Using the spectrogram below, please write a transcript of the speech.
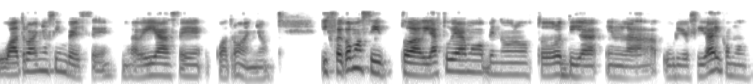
cuatro años sin verse, la veía hace cuatro años, y fue como si todavía estuviéramos viéndonos todos los días en la universidad y como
